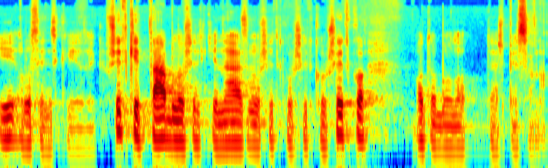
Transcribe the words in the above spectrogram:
і русинський язик. Všetky табли, všetky назви, všetko, všetko, všetko, ото було теж писано.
